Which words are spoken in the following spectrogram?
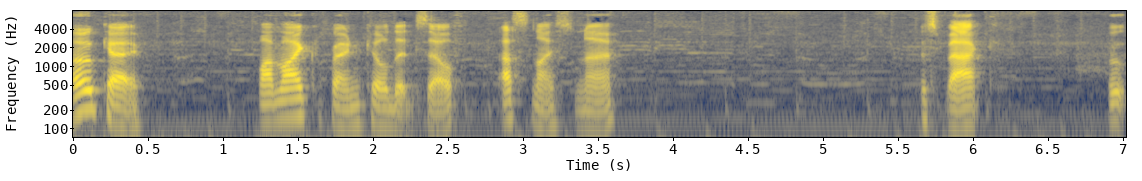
Okay. My microphone killed itself. That's nice to know. It's back. Ooh.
